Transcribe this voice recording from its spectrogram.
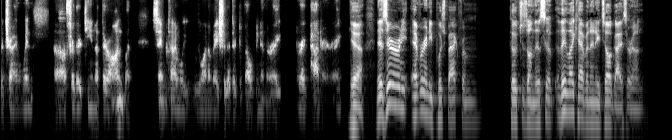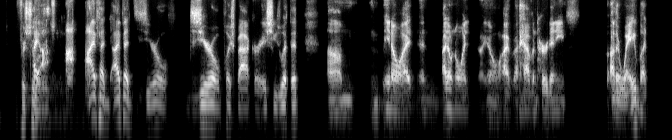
to try and win uh, for their team that they're on but same time we we want to make sure that they're developing in the right the right pattern right Yeah. Is there any ever any pushback from coaches on this? Uh, They like having NHL guys around for sure. I- I've had I've had zero zero pushback or issues with it. Um, you know, I and I don't know I you know. I, I haven't heard any other way, but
